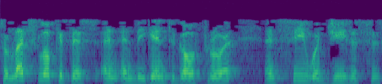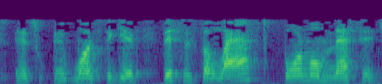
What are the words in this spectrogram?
So let's look at this and, and begin to go through it and see what Jesus has, uh, wants to give. This is the last formal message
